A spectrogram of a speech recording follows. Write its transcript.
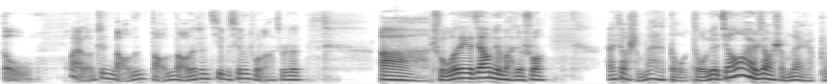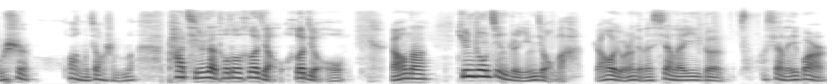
斗坏了，这脑子脑脑子真记不清楚了。就是啊，楚国的一个将军吧，就说，哎叫什么来着？斗斗月交还是叫什么来着？不是。忘了叫什么了，他其实在偷偷喝酒，喝酒，然后呢，军中禁止饮酒嘛，然后有人给他献了一个，献了一罐，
